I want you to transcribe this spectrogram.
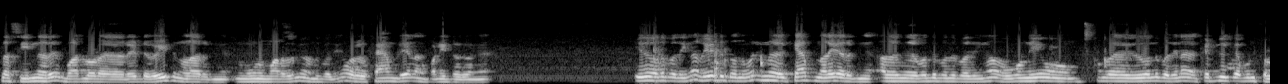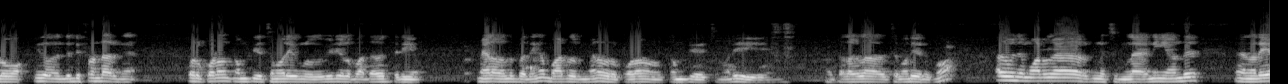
ப்ளஸ் இன்னரு பாட்டிலோட ரேட்டு வெயிட் நல்லா இருக்குங்க. மூணு மாடலுமே வந்து பார்த்தீங்கன்னா ஒரு ஃபேமிலியாக நாங்கள் பண்ணிட்டு இருக்கோங்க. இது வந்து பார்த்தீங்கன்னா ரேட்டுக்கு தகுந்த மாதிரி இன்னும் கேப் நிறைய இருக்குங்க. அது வந்து வந்து வந்து பார்த்தீங்கன்னா ஒவ்வொன்றையும் நம்ம இது வந்து பார்த்தீங்கன்னா கெட்டில் கேப்னு சொல்லுவோம். இது வந்து டிஃப்ரெண்ட்டாக இருக்குங்க. ஒரு குடம் கமுத்தி வச்ச மாதிரி உங்களுக்கு வீடியோவில் பார்த்தாவே தெரியும். மேலே வந்து பார்த்தீங்கன்னா பாட்டிலுக்கு மேலே ஒரு குளம் கம்பி வச்ச மாதிரி தலகலாக வச்ச மாதிரி இருக்கும். அது கொஞ்சம் மாடலாக இருக்குன்னு வச்சுங்களேன் நீங்கள் வந்து நிறையா நிறைய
